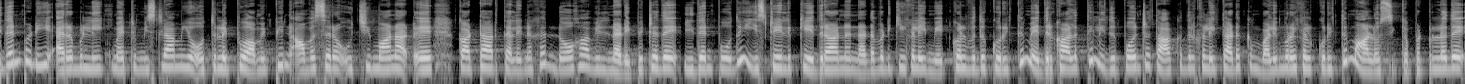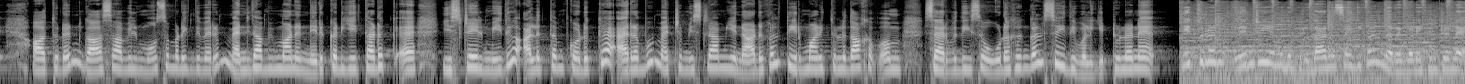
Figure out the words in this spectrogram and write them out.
இதன்படி அரபு லீக் மற்றும் இஸ்லாமிய ஒத்துழைப்பு அமைப்பின் அவசர உச்சி மாநாடு கட்டார் தலைநகர் டோஹாவில் நடைபெற்றது. இதன்போது இஸ்ரேலுக்கு எதிரான நடவடிக்கைகளை மேற்கொள்வது குறித்தும் எதிர்காலத்தில் இதுபோன்ற தாக்குதல்களை தடுக்கும் வழிமுறைகள் குறித்தும் ஆலோசிக்கப்பட்டுள்ளது. அத்துடன் காசாவில் மோசமடைந்து வரும் மனிதாபிமான நெருக்கடியை தடுக்க இஸ்ரேல் மீது அழுத்தம் அழுத்தம் கொடுக்க அரபு மற்றும் இஸ்லாமிய நாடுகள் தீர்மானித்துள்ளதாகவும் சர்வதேச ஊடகங்கள் செய்தி வெளியிட்டுள்ளன. இத்துடன் இன்று எமது பிரதான செய்திகள் நிறைவடைகின்றன.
